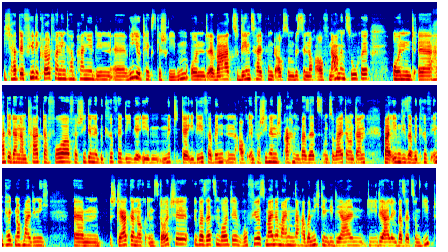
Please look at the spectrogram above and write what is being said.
ich hatte für die Crowdfunding-Kampagne den äh, Videotext geschrieben und äh, war zu dem Zeitpunkt auch so ein bisschen noch auf Namenssuche und äh, hatte dann am Tag davor verschiedene Begriffe, die wir eben mit der Idee verbinden, auch in verschiedenen Sprachen übersetzt und so weiter. Und dann war eben dieser Begriff Impact nochmal, den ich ähm, stärker noch ins Deutsche übersetzen wollte, wofür es meiner Meinung nach aber nicht den idealen, die ideale Übersetzung gibt.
